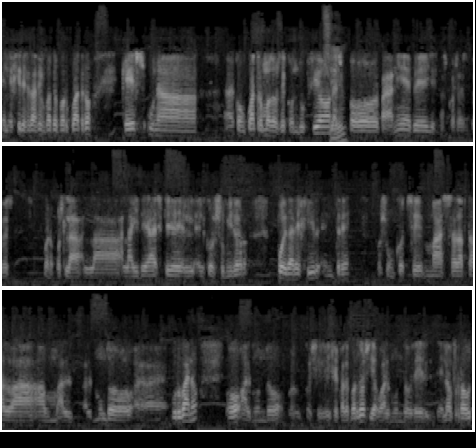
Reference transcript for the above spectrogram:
elegir esa tracción 4x4 que es una eh, con cuatro modos de conducción, sport, para nieve y estas cosas. Entonces, bueno, pues la, la, idea es que el, consumidor pueda elegir entre pues un coche más adaptado al, mundo eh, urbano o al mundo, pues si elige 4x2 y hago al mundo del, off-road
